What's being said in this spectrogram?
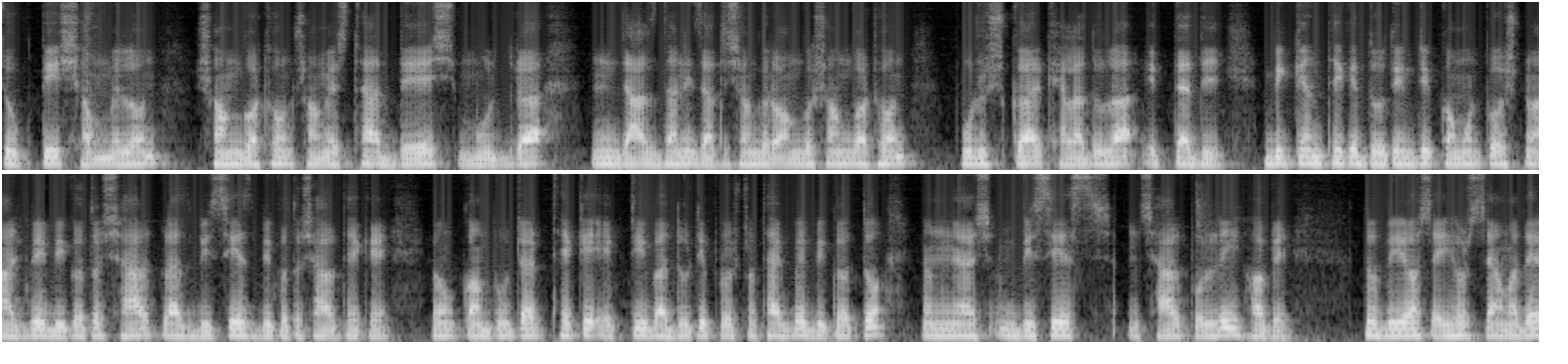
চুক্তি, সম্মেলন, সংগঠন, সংস্থা, দেশ, মুদ্রা রাজধানী জাতিসংঘের অঙ্গ সংগঠন, পুরস্কার, খেলাধুলা ইত্যাদি। বিজ্ঞান থেকে দু তিনটি কমন প্রশ্ন আসবে বিগত সাল প্লাস বিসিএস বিগত সাল থেকে এবং কম্পিউটার থেকে একটি বা দুটি প্রশ্ন থাকবে বিগত বিসিএস সাল পড়লেই হবে। তো বিয়স এই হচ্ছে আমাদের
